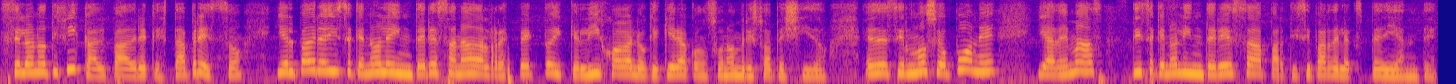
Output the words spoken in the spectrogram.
Se lo notifica al padre que está preso y el padre dice que no le interesa nada al respecto y que el hijo haga lo que quiera con su nombre y su apellido. Es decir, no se opone y además dice que no le interesa participar del expediente.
